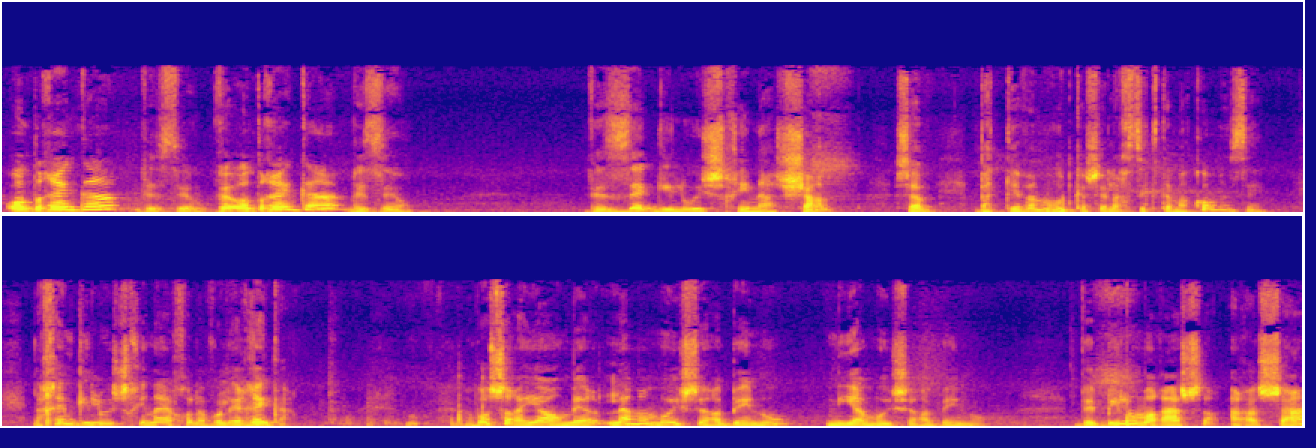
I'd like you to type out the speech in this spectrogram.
עוד רגע וזהו. ועוד רגע וזהו. וזה גילוי שכינה שם. עכשיו, בטבע מאוד קשה להחזיק את המקום הזה. לכן גילוי שכינה יכול לבוא לרגע. רב אושר היה אומר, למה מוישה רבנו נהיה מוישה רבנו? ובילום הרשע, הרשע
